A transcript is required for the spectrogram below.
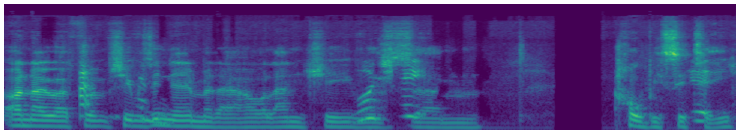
I know her from. She was in Emmerdale and she Was was she? um, Holby City.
